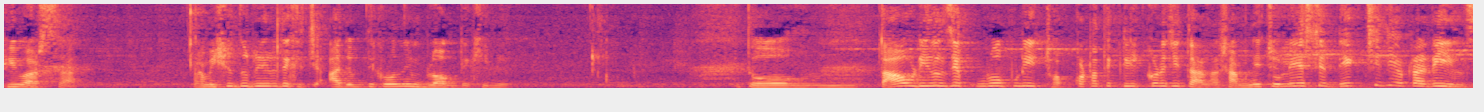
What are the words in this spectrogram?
ভিউয়ার্সরা আমি শুধু রিল দেখেছি আজ অব্দি কোনোদিন ব্লগ দেখিনি। তো তাও রিলস যে পুরোপুরি সব কটাতে ক্লিক করেছি তা না। সামনে চলে এসছে দেখছি যে ওটা রিলস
